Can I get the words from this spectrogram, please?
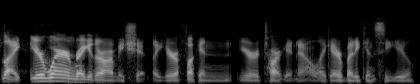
like you're wearing regular army shit. Like you're a fucking you're a target now. Like everybody can see you.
